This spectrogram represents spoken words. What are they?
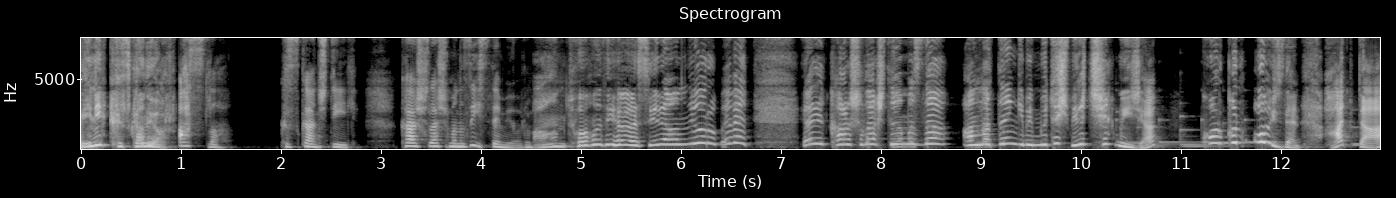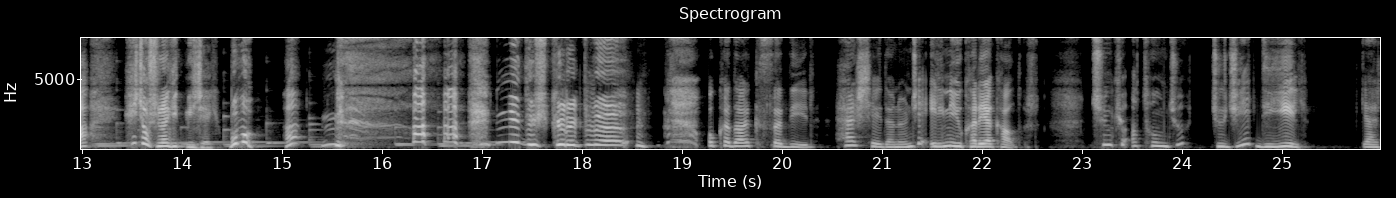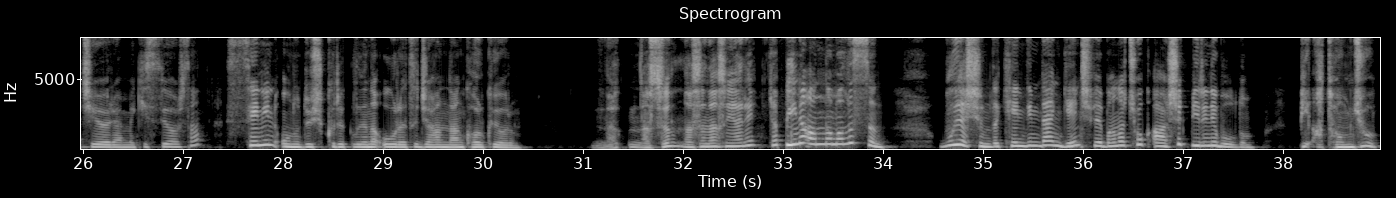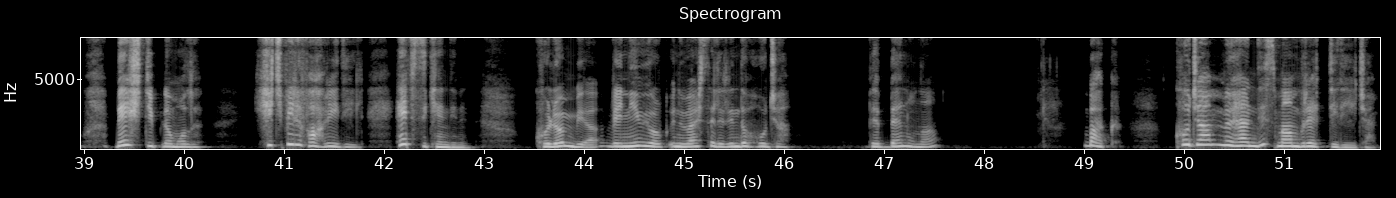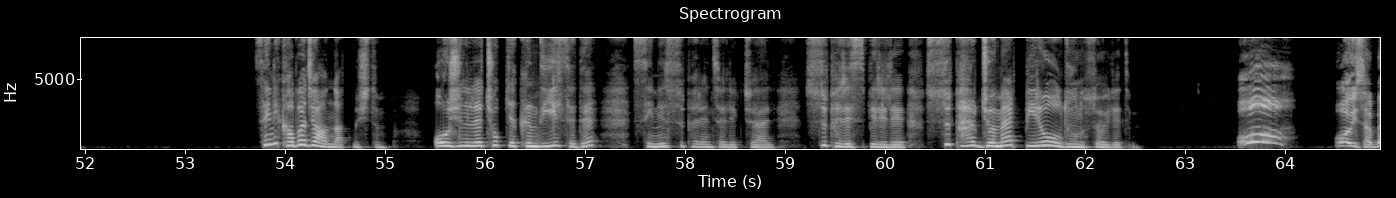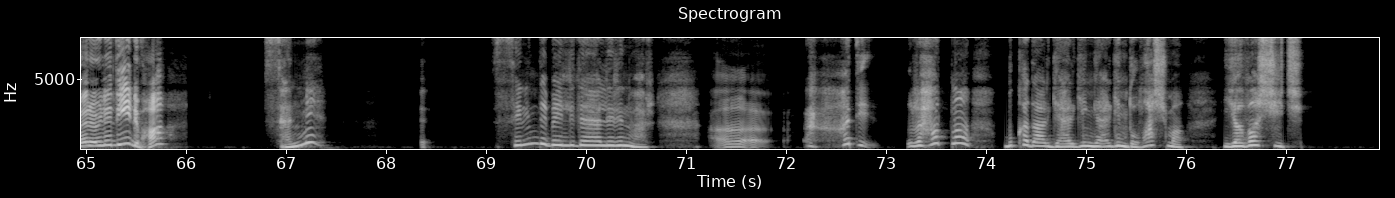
Beni kıskanıyor. Asla. Kıskanç değil. Karşılaşmanızı istemiyorum. Antonia seni anlıyorum evet. Yani karşılaştığımızda anlattığın gibi müthiş biri çıkmayacak. Korkun o yüzden. Hatta hiç hoşuna gitmeyecek. Bu mu? Ha? ne düş kırıklığı. O kadar kısa değil. Her şeyden önce elini yukarıya kaldır. Çünkü atomcu cüce değil. Gerçeği öğrenmek istiyorsan senin onu düş kırıklığına uğratacağından korkuyorum. Na- nasıl? Nasıl nasıl yani? Ya beni anlamalısın. Bu yaşımda kendimden genç ve bana çok aşık birini buldum. Bir atomcu, beş diplomalı. Hiçbiri fahri değil. Hepsi kendinin. Kolombiya ve New York üniversitelerinde hoca. Ve ben ona... Bak, kocam mühendis Mambretti diyeceğim. Seni kabaca anlatmıştım. Orijinale çok yakın değilse de senin süper entelektüel, süper esprili, süper cömert biri olduğunu söyledim. Oh! Oysa ben öyle değilim ha? Sen mi? E, Senin de belli değerlerin var. Aa, hadi rahatla. Bu kadar gergin gergin dolaşma. Yavaş iç.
